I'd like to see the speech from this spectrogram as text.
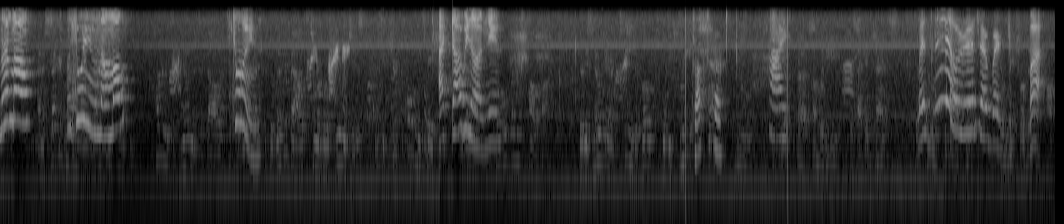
Mama, And a second I'm round doing Mama. hundreds of millions of dollars Doing. to deliver ballots to remote villages and secure polling stations I thought we were in there. Goldland, Taliban. There is no guarantee the vote will be free. Talk to her. Hi. give uh, somebody a second chance, Let's do a little bit, make but it counts.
